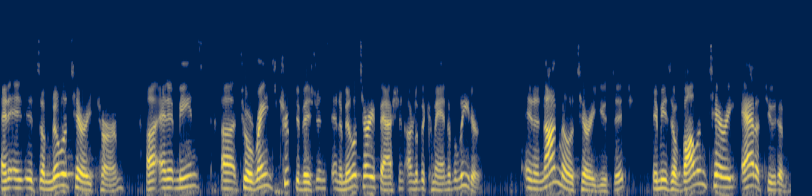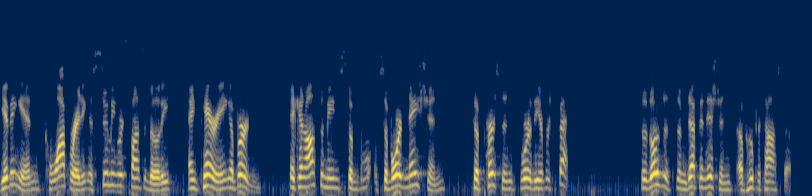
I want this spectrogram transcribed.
and it, it's a military term, uh, and it means uh, to arrange troop divisions in a military fashion under the command of a leader. In a non military usage, it means a voluntary attitude of giving in, cooperating, assuming responsibility, and carrying a burden. It can also mean sub- subordination to persons worthy of respect. So those are some definitions of hupotasso.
